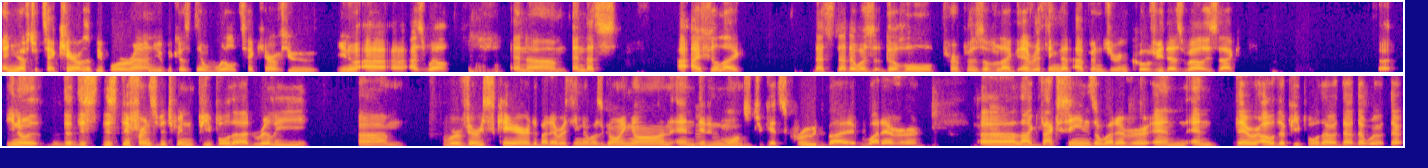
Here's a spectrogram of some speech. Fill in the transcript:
and you have to take care of the people around you because they will take care of you you know uh, uh, as well. And um and that's I feel like that's that, that was the whole purpose of like everything that happened during covid as well is like uh, you know the, this this difference between people that really um were very scared about everything that was going on and didn't mm-hmm. want to get screwed by whatever uh, like vaccines or whatever and and there were other people that, that, that were that,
